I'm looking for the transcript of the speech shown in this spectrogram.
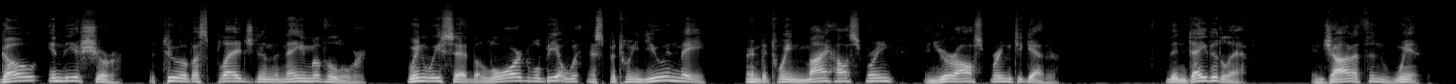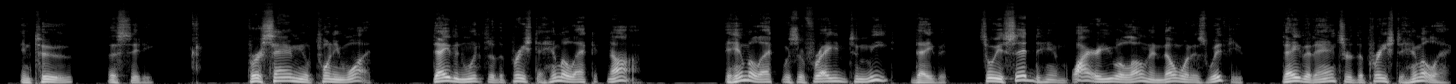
Go in the assurance the two of us pledged in the name of the Lord when we said, The Lord will be a witness between you and me, and between my offspring and your offspring together. Then David left, and Jonathan went into the city. 1 Samuel 21. David went to the priest Ahimelech at Nob. Ahimelech was afraid to meet David, so he said to him, Why are you alone and no one is with you? David answered the priest Ahimelech,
